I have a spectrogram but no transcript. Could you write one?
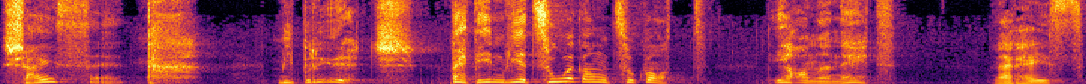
Scheiße, mein Bruder, der hat irgendwie Zugang zu Gott. Ich habe ihn nicht. dann heisst es,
